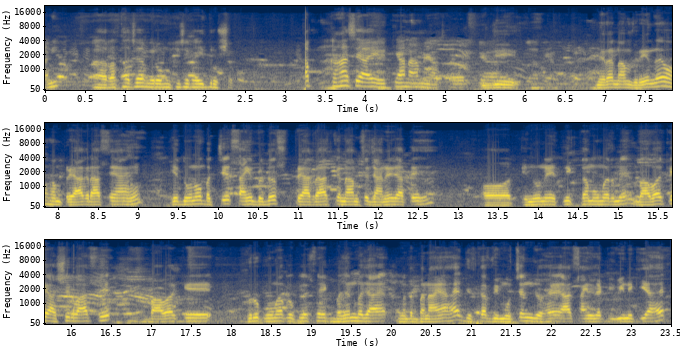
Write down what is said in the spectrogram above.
आणि रथाच्या मिरवणुकीचे काही दृश्य आप कहाँ से आए? क्या नाम है आपका? जी, मेरा नाम वीरेंद्र है और हम प्रयागराज से आए हैं। ये दोनों बच्चे साईं ब्रदर्स प्रयागराज के नाम से जाने जाते हैं और इन्होंने इतनी कम उम्र में बाबा के आशीर्वाद से बाबा के गुरु पूर्णिमा के उपलक्ष्य में एक भजन बजाया मतलब बनाया है, जिसका विमोचन जो है आज लीला टीवी ने किया है।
